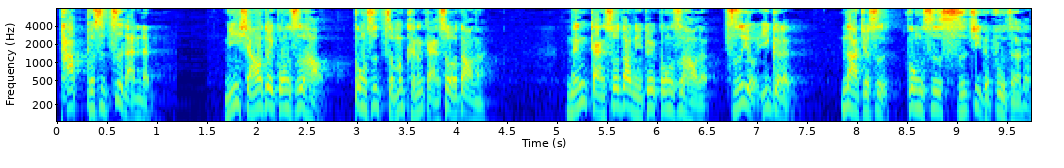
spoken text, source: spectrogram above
他不是自然人。你想要对公司好，公司怎么可能感受得到呢？能感受到你对公司好的只有一个人，那就是公司实际的负责人。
